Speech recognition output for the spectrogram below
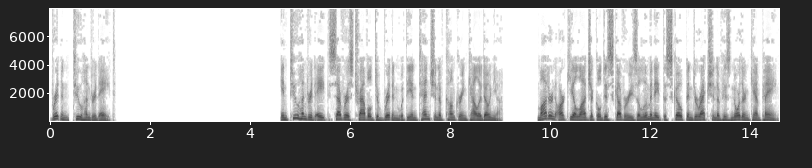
Britain 208. In 208 Severus travelled to Britain with the intention of conquering Caledonia. Modern archaeological discoveries illuminate the scope and direction of his northern campaign.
